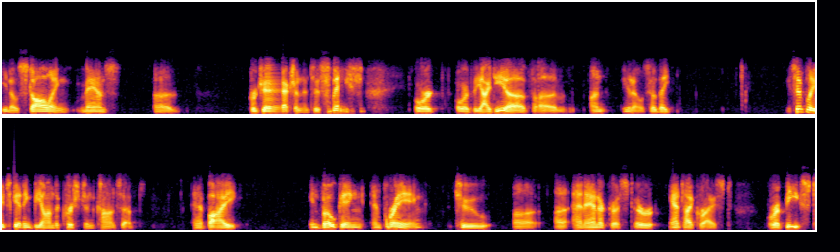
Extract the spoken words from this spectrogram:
you know, stalling man's uh, projection into space, or or the idea of, uh, un, you know, so they simply it's getting beyond the Christian concept and by invoking and praying to uh, uh, an anarchist or antichrist or a beast,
